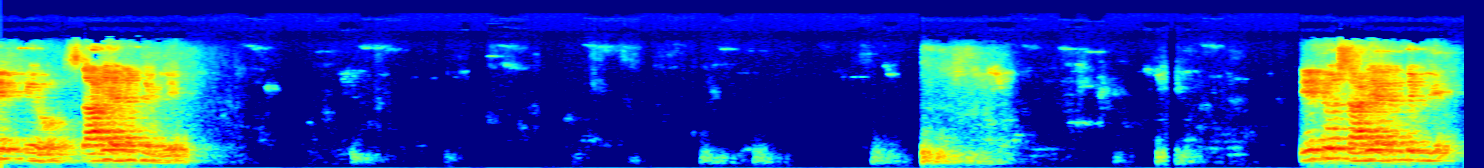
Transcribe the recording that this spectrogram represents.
if you study attentively if you study attentively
